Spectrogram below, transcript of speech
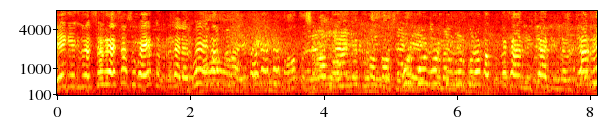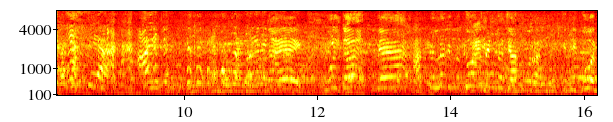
एक एक जण. सगळ्या सासूबाई एकत्र झाल्या होय सासूबाई? कसं आणली? चार्जिंग लावून चार्जिंग उलट लग्न दोन मिनिटाच्या आत किती दोन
